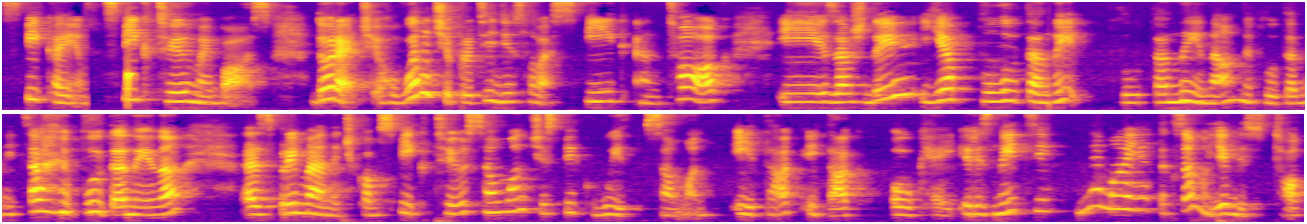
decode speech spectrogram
спікаємо. Speak to my boss. До речі, говорячи про ці дієслова speak and talk, і завжди є плутани, плутанина, не плутаниця, плутанина е, з прийменничком speak to someone чи speak with someone. І так, і так. Окей, різниці немає, так само, як і talk.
